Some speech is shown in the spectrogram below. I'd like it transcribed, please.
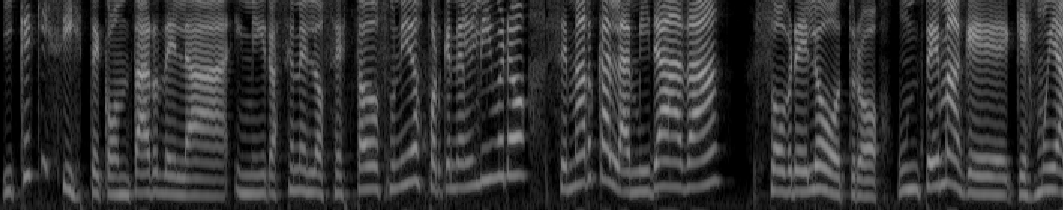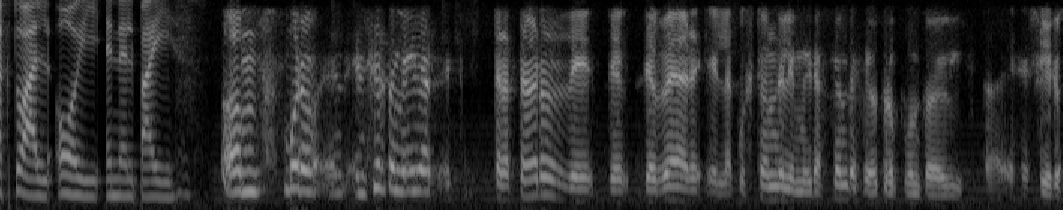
¿Y qué quisiste contar de la inmigración en los Estados Unidos? Porque en el libro se marca la mirada sobre el otro, un tema que, que es muy actual hoy en el país. Um, bueno, en, cierta medida tratar de, ver eh, la cuestión de la inmigración desde otro punto de vista. Es decir,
